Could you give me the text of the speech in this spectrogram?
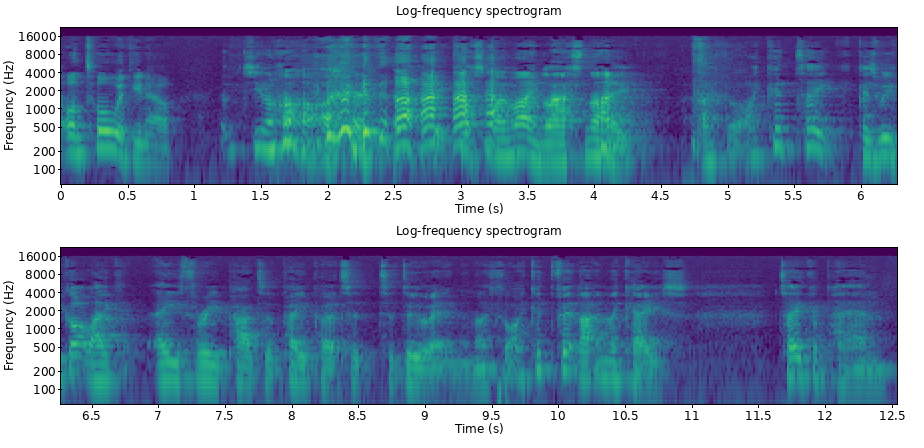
uh, on tour with you now? Do you know what? it crossed my mind last night. I thought I could take because we've got like A3 pads of paper to, to do it in, and I thought I could fit that in the case. Take a pen.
